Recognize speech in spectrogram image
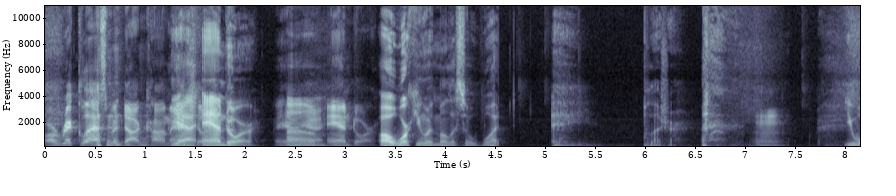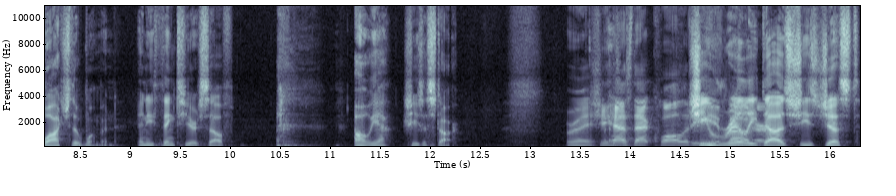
Or rickglassman.com. Yeah, actually. Andor. Yeah, yeah, Um, Andor. Oh, working with Melissa, what a pleasure. You watch the woman and you think to yourself, oh, yeah, she's a star. Right. She has that quality. She really her. does. She's just,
